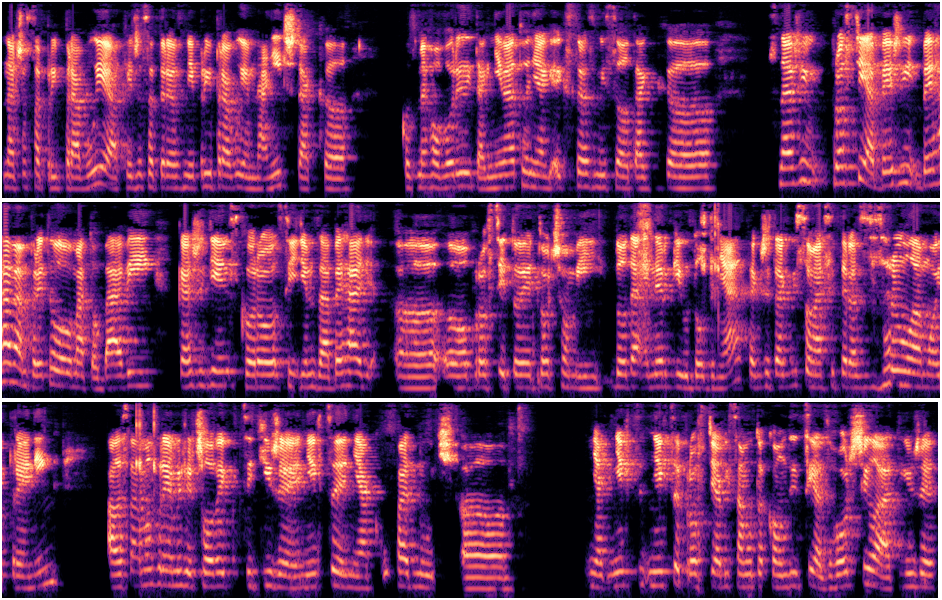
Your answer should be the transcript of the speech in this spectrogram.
na čo sa pripravuje a keďže sa teraz nepripravujem na nič, tak uh, ako sme hovorili, tak nemá to nejak extra zmysel, tak uh, snažím, proste ja beži, behávam preto, lebo ma to baví, každý deň skoro si idem zabehať, uh, uh, proste to je to, čo mi dodá energiu do dňa, takže tak by som asi teraz zhrnula môj tréning, ale samozrejme, že človek cíti, že nechce nejak upadnúť, uh, nejak nechce, nechce proste, aby sa mu tá kondícia zhoršila. A tým, že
